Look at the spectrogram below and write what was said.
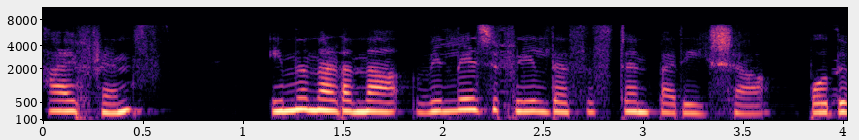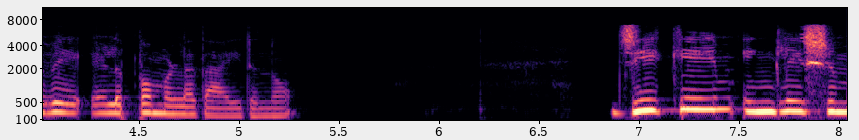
ഹായ് ഫ്രണ്ട്സ് ഇന്ന് നടന്ന വില്ലേജ് ഫീൽഡ് അസിസ്റ്റന്റ് പരീക്ഷ പൊതുവെ എളുപ്പമുള്ളതായിരുന്നു. ജി കെയും ഇംഗ്ലീഷും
